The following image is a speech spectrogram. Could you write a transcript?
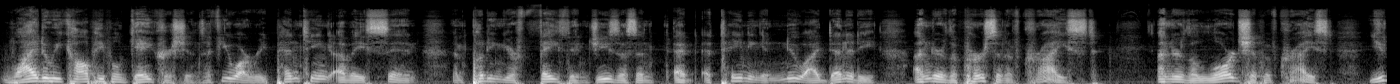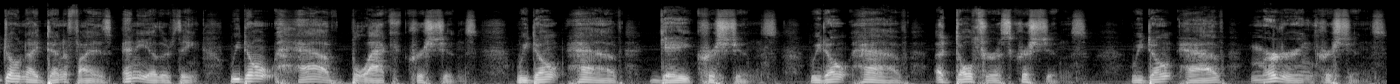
why do we call people gay Christians? If you are repenting of a sin and putting your faith in Jesus and, attaining a new identity under the person of Christ, under the lordship of Christ, you don't identify as any other thing. We don't have black Christians. We don't have gay Christians. We don't have adulterous Christians. We don't have murdering Christians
